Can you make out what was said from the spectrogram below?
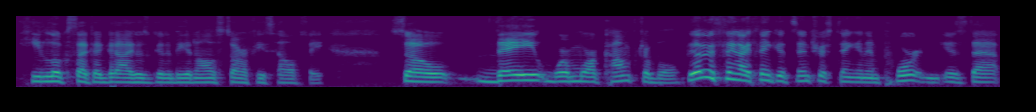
he looks like a guy who's going to be an All Star if he's healthy. So they were more comfortable. The other thing I think it's interesting and important is that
